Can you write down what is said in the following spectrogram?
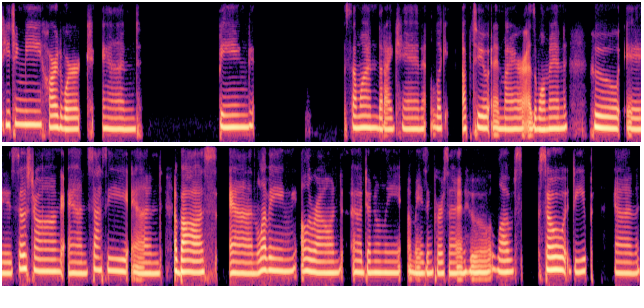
teaching me hard work and being someone that I can look up to and admire as a woman who is so strong and sassy and a boss and loving all around, a genuinely amazing person who loves so deep and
